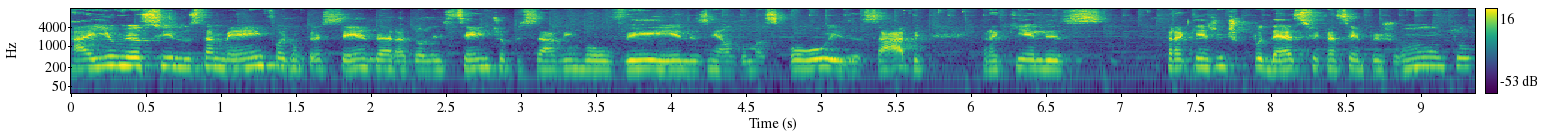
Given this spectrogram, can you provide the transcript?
Aí os meus filhos também foram crescendo, era adolescente, eu precisava envolver eles em algumas coisas, sabe? Para que eles, para que a gente pudesse ficar sempre junto.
